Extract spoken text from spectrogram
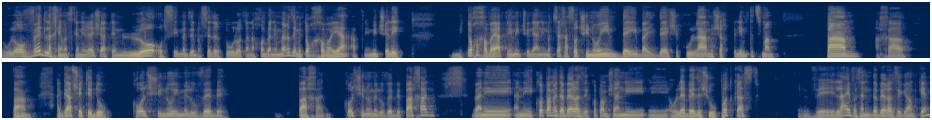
והוא לא עובד לכם, אז כנראה שאתם לא עושים את זה בסדר פעולות הנכון, ואני אומר את זה מתוך החוויה הפנימית שלי. מתוך החוויה הפנימית שלי אני מצליח לעשות שינויים day by day, שכולם משכפלים את עצמם פעם אחר פעם. אגב, שתדעו, כל שינוי מלווה בפחד. כל שינוי מלווה בפחד, ואני כל פעם מדבר על זה, כל פעם שאני אה, עולה באיזשהו פודקאסט ולייב, אז אני מדבר על זה גם כן.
